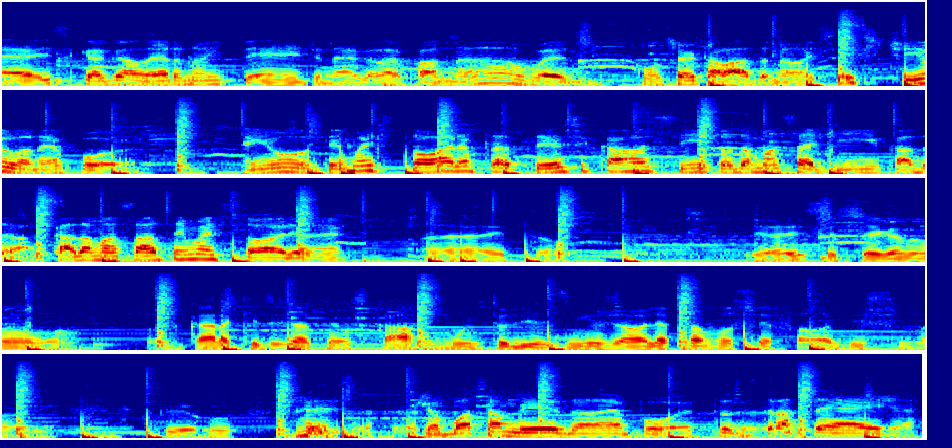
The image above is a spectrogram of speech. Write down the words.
É isso que a galera não entende, né? A galera fala, não, vai conserta lata, não, isso é estilo, né, pô? Tem, o- tem uma história pra ter esse carro assim, todo amassadinho, cada, cada amassado tem uma história, né? É, então. E aí você chega no. Os caras que já tem os carros muito lisinhos, já olha pra você e fala, vixe, Maria, ferrou. Já bota medo, né, pô? É tudo É. estratégia.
